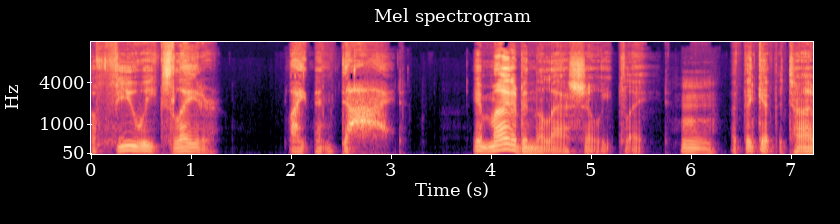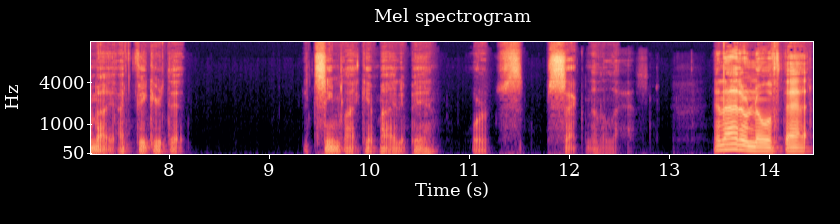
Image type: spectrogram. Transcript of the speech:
a few weeks later, Lightning died. It might have been the last show he played. Hmm. I think at the time I, I figured that it seemed like it might have been, or second to the last. And I don't know if that,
